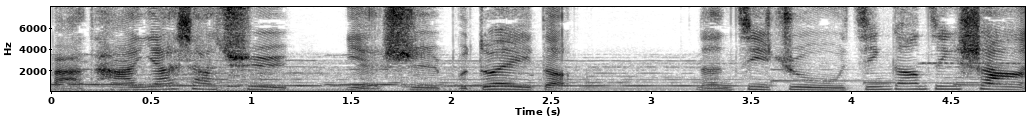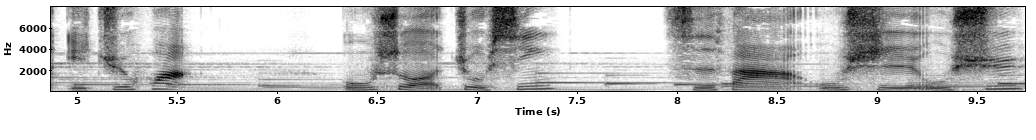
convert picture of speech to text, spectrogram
把它压下去也是不对的。能记住《金刚经》上一句话：“无所住心，此法无实无虚。”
